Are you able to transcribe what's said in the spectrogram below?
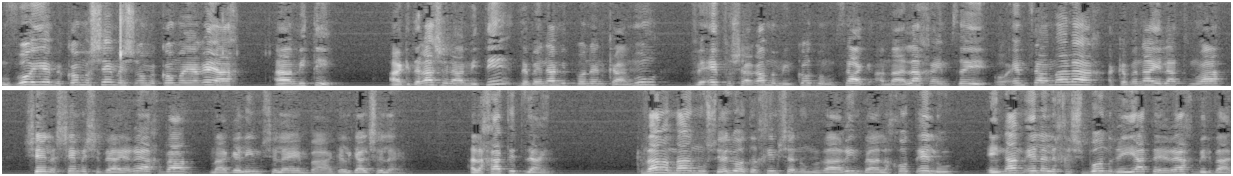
ובו יהיה מקום השמש או מקום הירח האמיתי. ההגדרה של האמיתי זה בעיני המתבונן כאמור, ואיפה שהרמב"ם ינקוט במושג המהלך האמצעי או אמצע המהלך, הכוונה היא לתנועה של השמש והירח במעגלים שלהם, בגלגל שלהם. הלכה ט"ז כבר אמרנו שאלו הדרכים שאנו מבארים בהלכות אלו אינם אלא לחשבון ראיית הירח בלבד.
